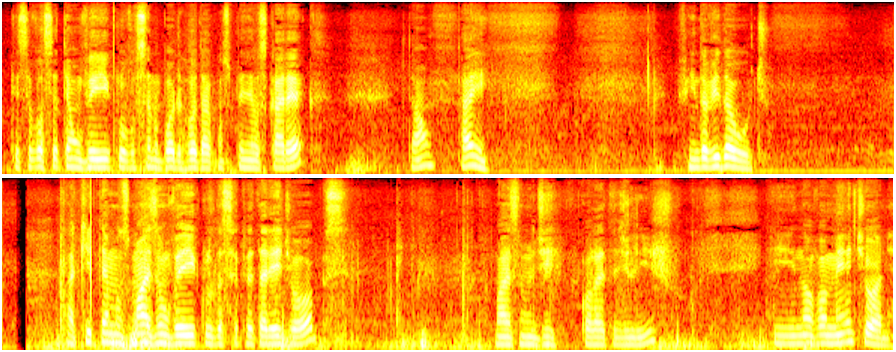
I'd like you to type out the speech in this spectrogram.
Porque se você tem um veículo você não pode rodar com os pneus carecas. Então, tá aí. Fim da vida útil. Aqui temos mais um veículo da Secretaria de Obras. Mais um de coleta de lixo. E novamente, olha,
